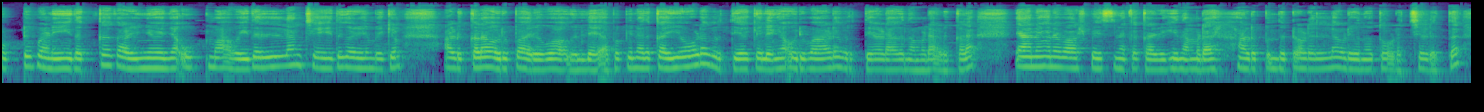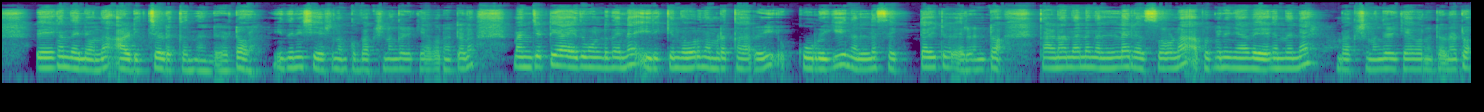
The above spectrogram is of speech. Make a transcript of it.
പുട്ടുപണി ഇതൊക്കെ കഴിഞ്ഞ് കഴിഞ്ഞാൽ ഉപ്മാവ് ഇതെല്ലാം ചെയ്ത് കഴിയുമ്പോഴേക്കും അടുക്കള ഒരു പരുവാകില്ലേ? അപ്പോൾ പിന്നെ അത് കൈയോടെ വൃത്തിയാക്കിയില്ലെങ്കിൽ ഒരുപാട് വൃത്തികേടാകും നമ്മുടെ അടുക്കള. ഞാനിങ്ങനെ വാഷ് ബേസിനൊക്കെ കഴുകി നമ്മുടെ അടുപ്പും തൊട്ടോടെല്ലാം അവിടെ ഒന്ന് തുടച്ചെടുത്ത് വേഗം തന്നെ ഒന്ന് അടിച്ചെടുക്കുന്നുണ്ട് കേട്ടോ. ഇതിന് ശേഷം നമുക്ക് ഭക്ഷണം കഴിക്കാൻ പറഞ്ഞിട്ടാണ്. മഞ്ചട്ടി ആയതുകൊണ്ട് തന്നെ ഇരിക്കുന്നതോറും നമ്മുടെ കറി കുറുകി നല്ല സെറ്റായിട്ട് വരും കേട്ടോ. കാണാൻ തന്നെ നല്ല രസമാണ്. അപ്പോൾ പിന്നെ ഞാൻ വേഗം തന്നെ ഭക്ഷണം കഴിക്കാൻ പറഞ്ഞിട്ടാണ് കേട്ടോ.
